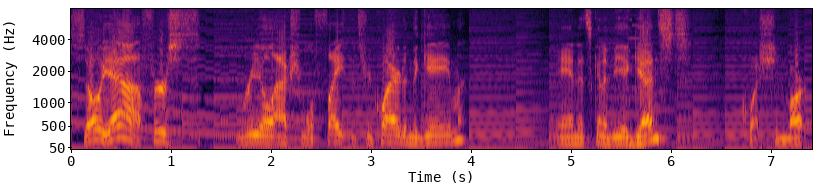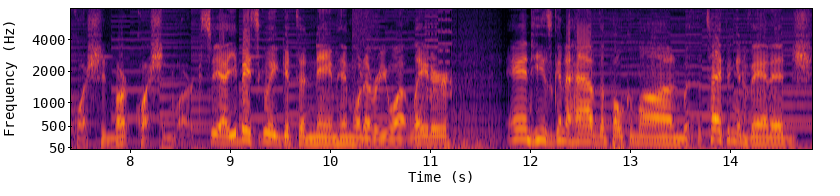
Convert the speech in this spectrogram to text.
So yeah, first real actual fight that's required in the game, and it's gonna be against question mark, question mark, question mark. So yeah, you basically get to name him whatever you want later, and he's gonna have the Pokemon with the typing advantage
